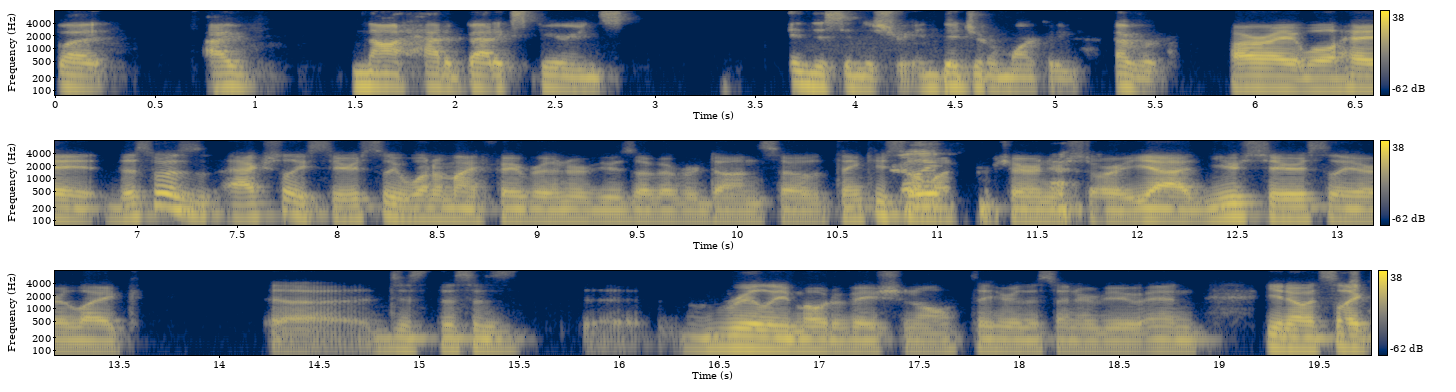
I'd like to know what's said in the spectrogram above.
but I've not had a bad experience in this industry in digital marketing ever. All right. Well, hey, this was actually seriously one of my favorite interviews I've ever done. So thank you so really? much for sharing your story. Yeah, you seriously are like, uh, just this is really motivational to hear this interview. And you know, it's like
